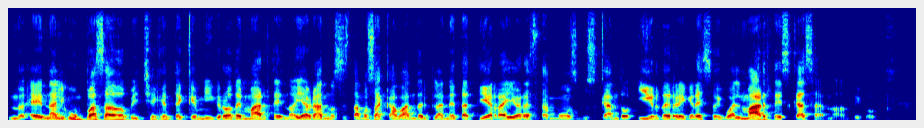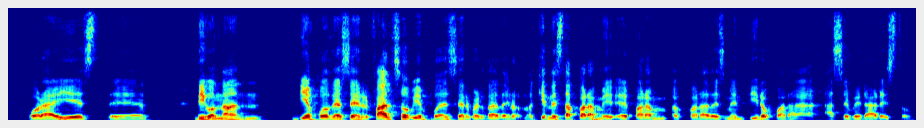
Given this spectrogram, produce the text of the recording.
en algún pasado, pinche gente que migró de Marte, ¿no? Y ahora nos estamos acabando el planeta Tierra y ahora estamos buscando ir de regreso. Igual Marte es casa, ¿no? Digo, por ahí, este, digo, no, bien puede ser falso, bien puede ser verdadero, ¿no? ¿Quién está para, eh, para, para desmentir o para aseverar esto?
